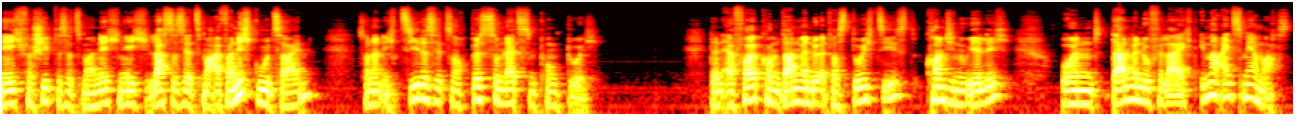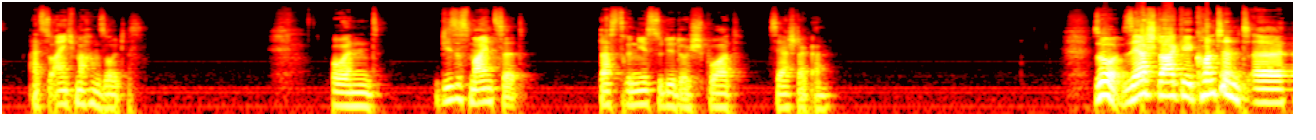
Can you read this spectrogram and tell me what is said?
nee, ich verschiebe das jetzt mal nicht, nee, ich lasse es jetzt mal einfach nicht gut sein, sondern ich ziehe das jetzt noch bis zum letzten Punkt durch. Denn Erfolg kommt dann, wenn du etwas durchziehst, kontinuierlich, und dann, wenn du vielleicht immer eins mehr machst, als du eigentlich machen solltest. Und dieses Mindset, das trainierst du dir durch Sport sehr stark an. So, sehr starke Content, äh,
